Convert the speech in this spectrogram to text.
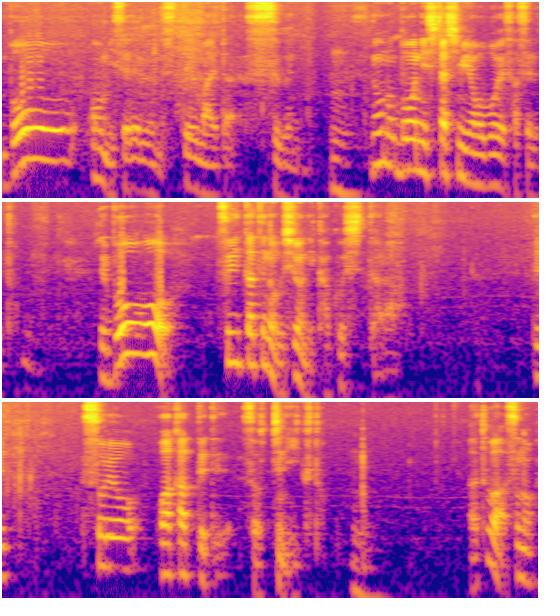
棒を見せれるんですって生まれたらすぐにうん。その棒に親しみを覚えさせるとで棒をついたての後ろに隠したらでそれを分かっててそっちに行くと。あとはその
